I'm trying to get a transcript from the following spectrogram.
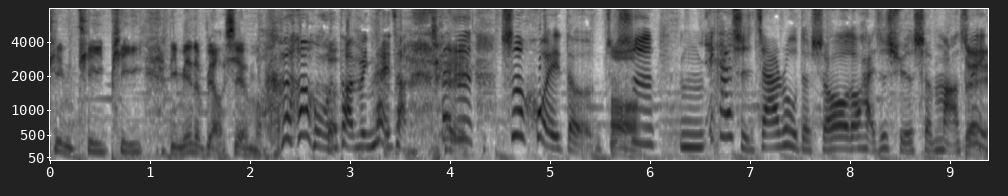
Team TP 里面的表现吗？我们团名太长，但是是会的。就是嗯，一开始加入的时候都还是学生嘛，所以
